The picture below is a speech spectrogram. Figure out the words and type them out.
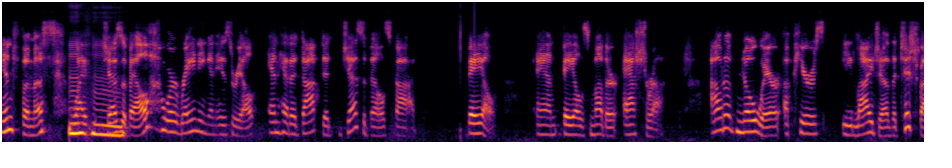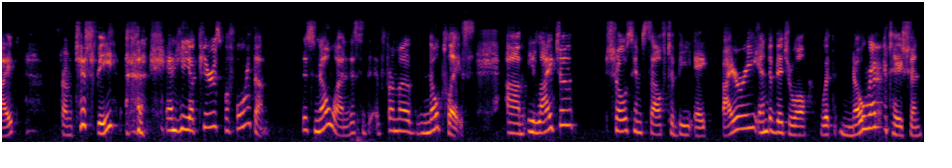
infamous wife Mhm. Jezebel were reigning in Israel and had adopted Jezebel's god, Baal, and Baal's mother, Asherah. Out of nowhere appears Elijah, the Tishbite from Tishbe, and he appears before them. This no one, this from a no place. Um, Elijah shows himself to be a fiery individual with no reputation,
